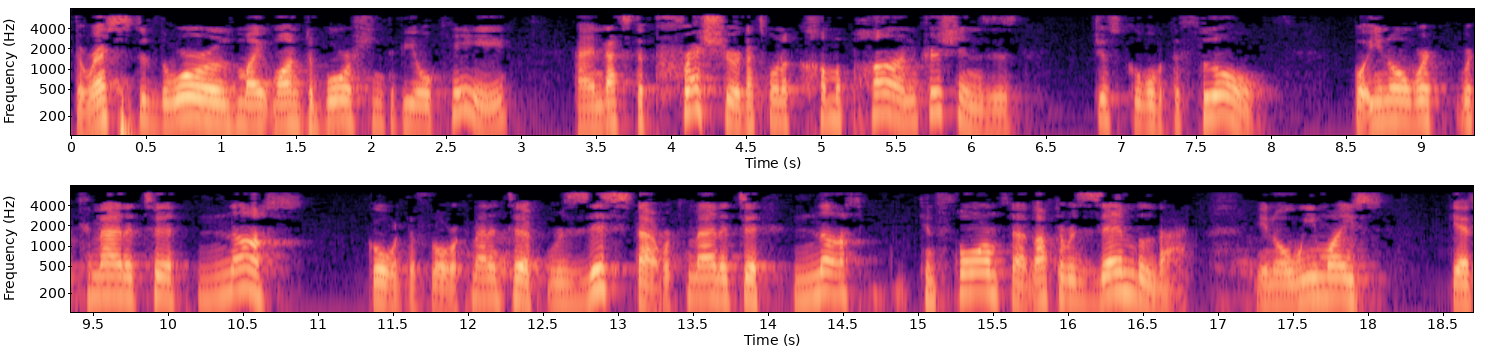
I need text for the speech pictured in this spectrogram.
the rest of the world might want abortion to be okay, and that's the pressure that's going to come upon Christians is just go with the flow. But you know, we're, we're commanded to not go with the flow. We're commanded to resist that. We're commanded to not conform to that, not to resemble that. You know, we might get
